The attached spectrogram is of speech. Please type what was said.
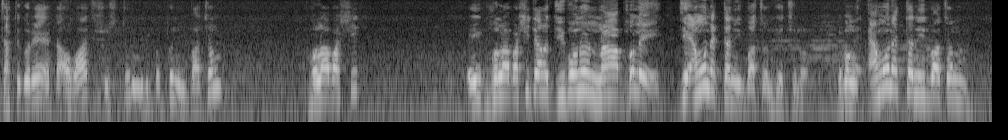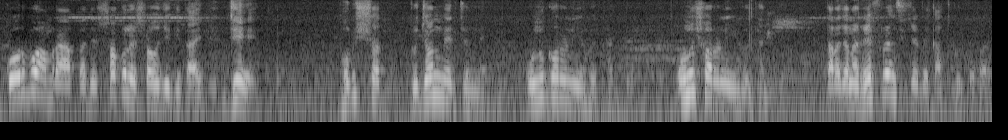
যাতে করে একটা অবাধ, সুষ্ঠু, নিরপেক্ষ নির্বাচন ভোলাবাসীর, এই ভোলাবাসী যেন জীবনও না ভোলে যে এমন একটা নির্বাচন হয়েছিল। এবং এমন একটা নির্বাচন করব আমরা আপনাদের সকলের সহযোগিতায় যে ভবিষ্যৎ প্রজন্মের জন্য অনুকরণীয় হয়ে থাকবে, অনুসরণীয় হয়ে থাকবে। তারা যেন রেফারেন্স হিসেবে কাজ করতে পারে।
